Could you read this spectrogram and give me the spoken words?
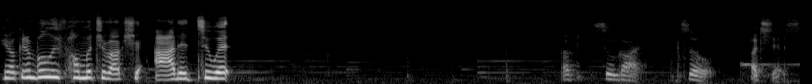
You're not gonna believe how much I've actually added to it. Okay, so guys, so watch this.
